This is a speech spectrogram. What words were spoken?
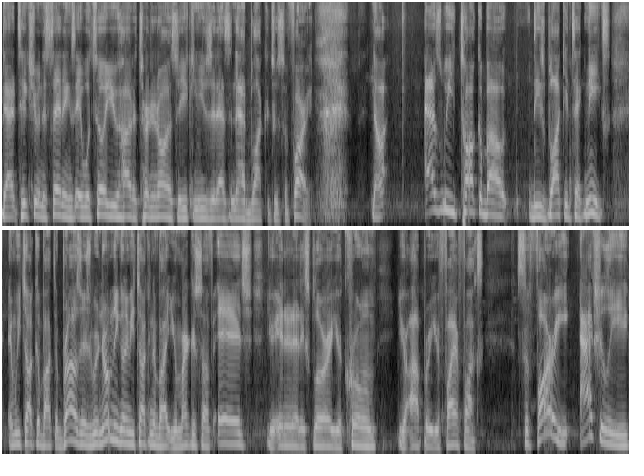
that takes you into settings, it will tell you how to turn it on so you can use it as an ad blocker to Safari. Now, as we talk about these blocking techniques and we talk about the browsers, we're normally going to be talking about your Microsoft Edge, your Internet Explorer, your Chrome, your Opera, your Firefox. Safari actually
